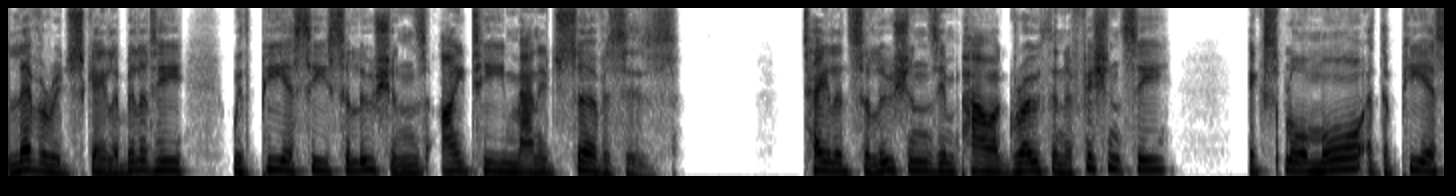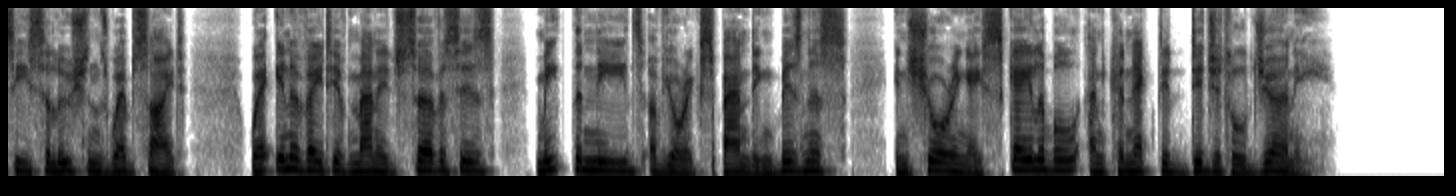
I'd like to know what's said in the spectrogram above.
Leverage scalability with PSee Solutions IT Managed Services. Tailored solutions empower growth and efficiency. Explore more at the PSee Solutions website, where innovative managed services meet the needs of your expanding business, ensuring a scalable and connected digital journey.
